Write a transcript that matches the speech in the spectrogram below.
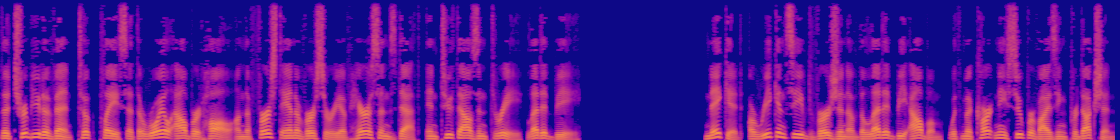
The tribute event took place at the Royal Albert Hall on the first anniversary of Harrison's death, in 2003, Let It Be. Naked, a reconceived version of the Let It Be album, with McCartney supervising production,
